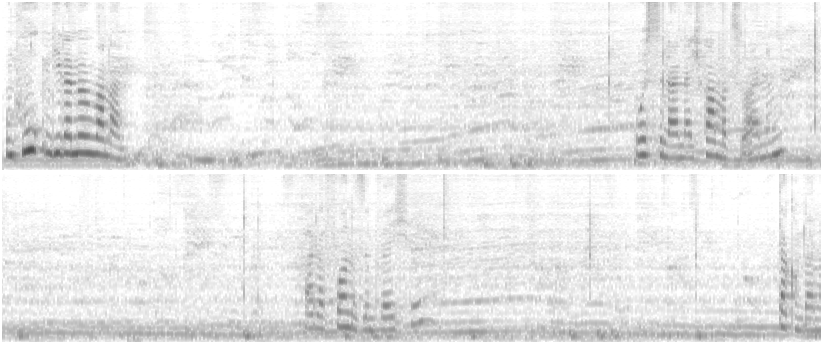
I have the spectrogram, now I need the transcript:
und hupen die dann irgendwann an. Wo ist denn einer? Ich fahre mal zu einem. Ah, da vorne sind welche. Da kommt einer.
